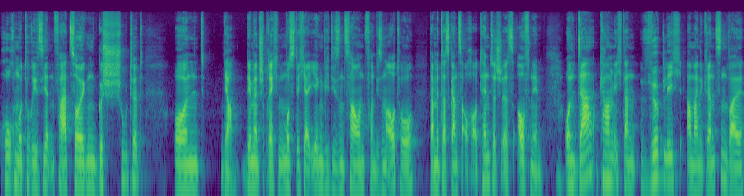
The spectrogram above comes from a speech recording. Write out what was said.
hochmotorisierten Fahrzeugen geshootet. Und ja, dementsprechend musste ich ja irgendwie diesen Sound von diesem Auto, damit das Ganze auch authentisch ist, aufnehmen. Und da kam ich dann wirklich an meine Grenzen, weil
